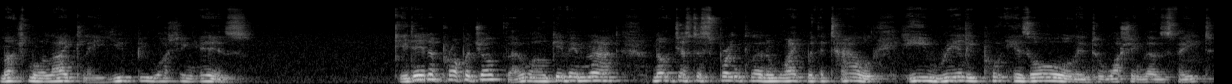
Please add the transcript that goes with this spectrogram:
much more likely you'd be washing his. He did a proper job, though, I'll give him that. Not just a sprinkle and a wipe with a towel. He really put his all into washing those feet.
